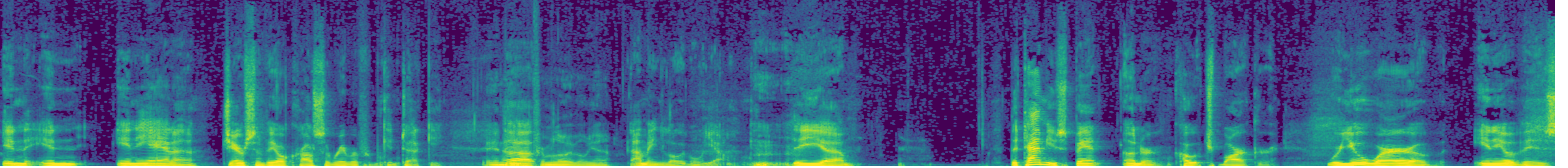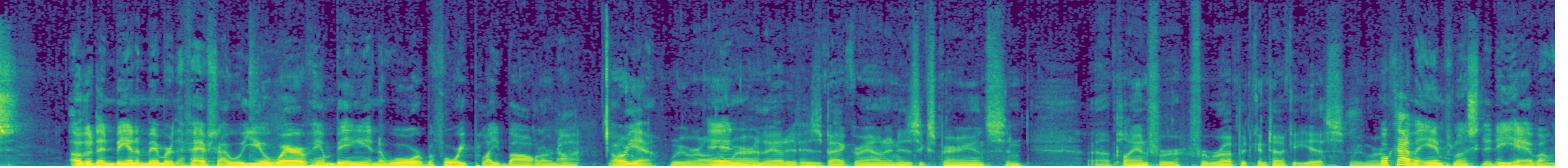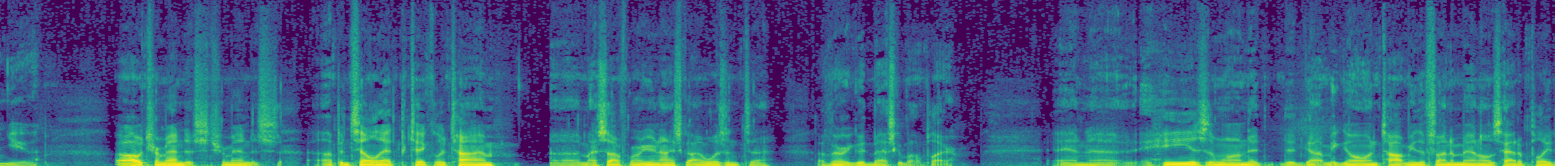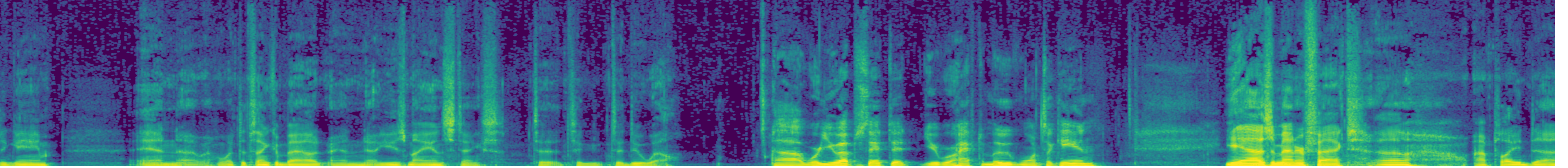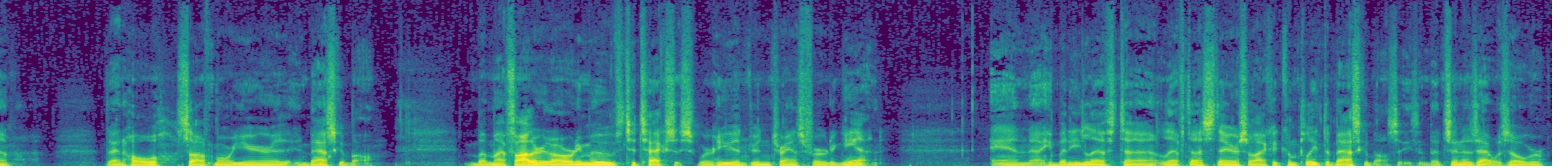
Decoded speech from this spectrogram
In in Indiana, Jeffersonville across the river from Kentucky. And uh, from Louisville, yeah. I mean Louisville, yeah. the uh, the time you spent under Coach Barker, were you aware of any of his, other than being a member of the Fab Five, were you aware of him being in the war before he played ball or not? Oh yeah, we were all and, aware of that, of his background and his experience, and uh, playing for for Rupp at Kentucky. Yes, we were. What kind of influence did he have on you? Oh, tremendous, tremendous up until that particular time, uh, my sophomore year in high school, I wasn't uh, a very good basketball player. And uh, he is the one that, that got me going, taught me the fundamentals, how to play the game, and uh, what to think about, and uh, use my instincts to, to, to do well. Uh, were you upset that you will have to move once again? Yeah, as a matter of fact, I played that whole sophomore year in basketball. But my father had already moved to Texas, where he had been transferred again, and uh, but he left uh, left us there so I could complete the basketball season. But as soon as that was over,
